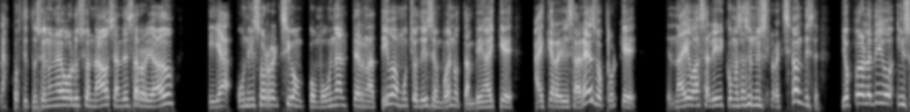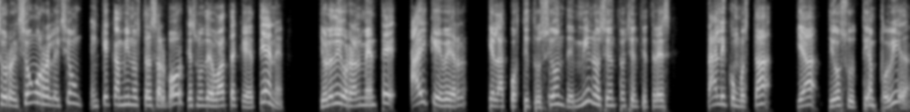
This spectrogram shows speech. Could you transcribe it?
las constituciones han evolucionado, se han desarrollado y ya una insurrección como una alternativa, muchos dicen, bueno, también hay que, hay que revisar eso porque nadie va a salir y comenzar a hacer una insurrección. Dice, yo pero le digo, insurrección o reelección, ¿en qué camino está El Salvador? Que es un debate que tiene. Yo le digo, realmente hay que ver que la constitución de 1983, tal y como está, ya dio su tiempo de vida.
